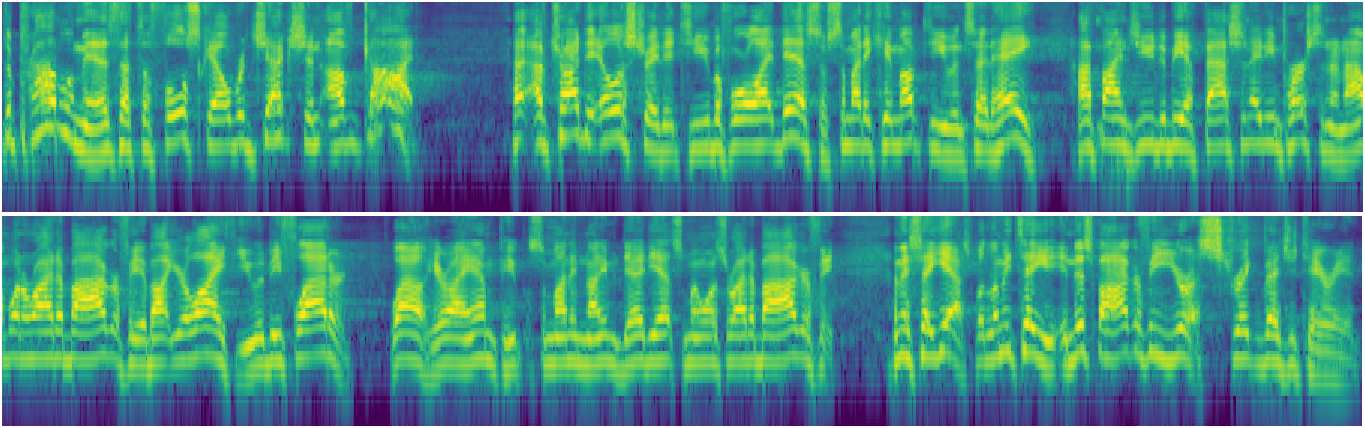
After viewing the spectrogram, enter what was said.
The problem is that's a full scale rejection of God. I've tried to illustrate it to you before like this. If somebody came up to you and said, Hey, I find you to be a fascinating person and I want to write a biography about your life, you would be flattered. Wow, here I am. People, somebody not even dead yet, somebody wants to write a biography. And they say, Yes, but let me tell you, in this biography, you're a strict vegetarian.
